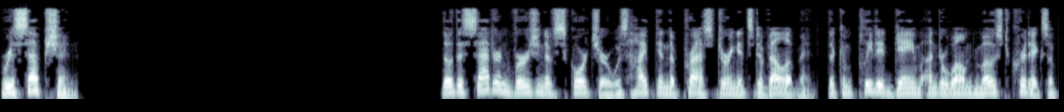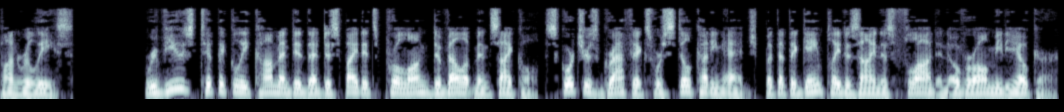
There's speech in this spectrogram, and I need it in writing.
Reception Though the Saturn version of Scorcher was hyped in the press during its development, the completed game underwhelmed most critics upon release. Reviews typically commented that despite its prolonged development cycle, Scorcher's graphics were still cutting edge, but that the gameplay design is flawed and overall mediocre.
